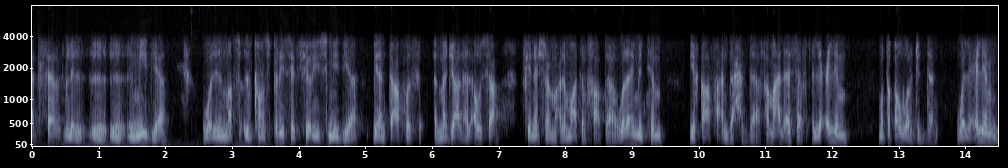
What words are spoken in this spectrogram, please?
أكثر لل media ولل conspiracy theories media بأن تأخذ مجالها الأوسع في نشر المعلومات الخاطئة ولا يتم إيقافها عند حدها، فمع الأسف العلم متطور جدا والعلم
